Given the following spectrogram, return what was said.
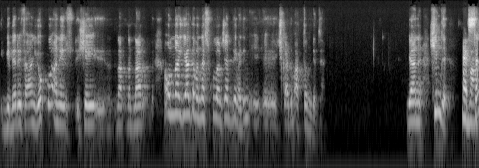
biberi falan yok mu? Hani şey nar, nar onlar geldi ama nasıl kullanacağım bilemedim. E, e, çıkardım attım dedi. Yani şimdi evet. sen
